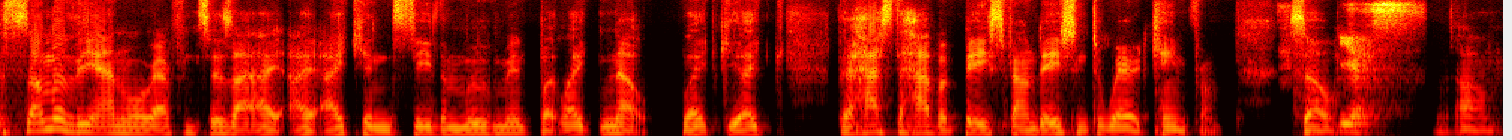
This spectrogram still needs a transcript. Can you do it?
some of the animal references I, I I can see the movement, but like no, like like there has to have a base foundation to where it came from. So yes, um,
